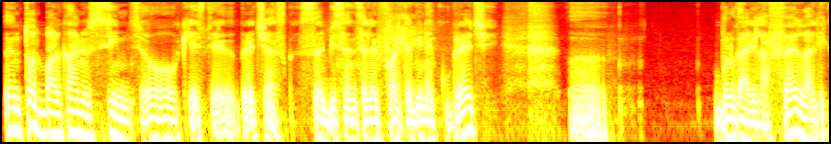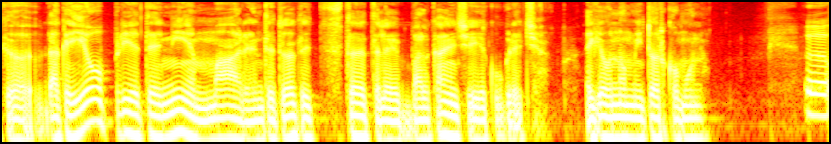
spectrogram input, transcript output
în tot Balcaniul simți o chestie grecească. Sârbii se înțeleg foarte bine cu grecii, uh, bulgarii la fel, adică dacă e o prietenie mare între toate statele balcanice, e cu Grecia. Adică e un numitor comun. Uh,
